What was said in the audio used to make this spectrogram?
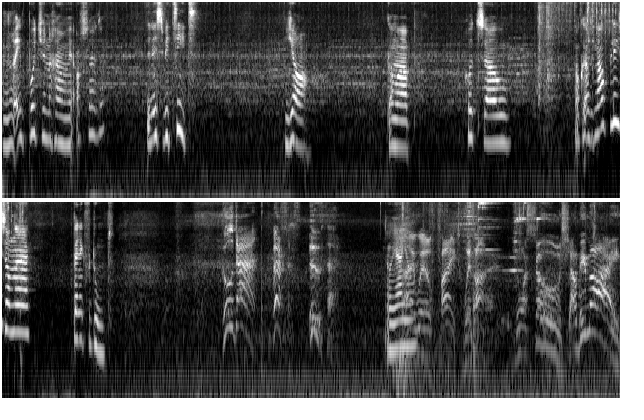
Nog één potje en dan gaan we weer afsluiten. Dan is het weer. Ja. Kom op. Goed zo. Oké, als ik nou verlies, dan eh, ben ik verdoemd. Gul'dan versus Uther. Oh ja, I joh. will fight with honor. Your soul shall be mine.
